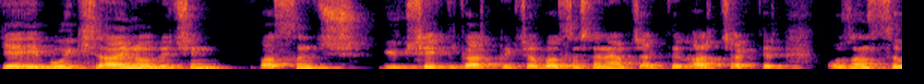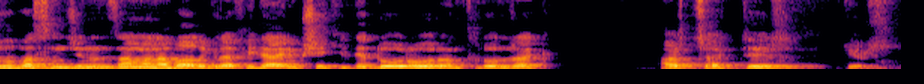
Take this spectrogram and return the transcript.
G. E bu ikisi aynı olduğu için basınç yükseklik arttıkça basınç da ne yapacaktır? Artacaktır. O zaman sıvı basıncının zamana bağlı grafiği de aynı bu şekilde doğru orantılı olarak artacaktır diyoruz.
